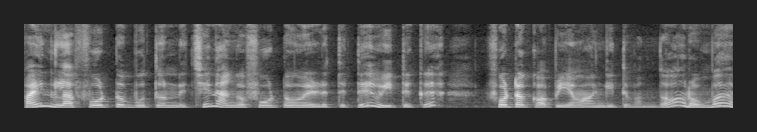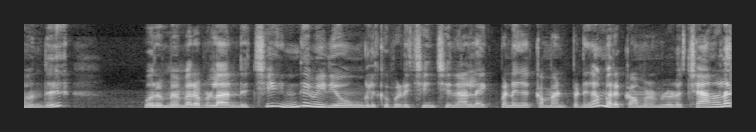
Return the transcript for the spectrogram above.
ஃபைனலாக ஃபோட்டோ பூத்தும் இருந்துச்சு. நாங்கள் ஃபோட்டோவும் எடுத்துகிட்டு வீட்டுக்கு ஃபோட்டோ காப்பியும் வாங்கிட்டு வந்தோம். ரொம்ப வந்து ஒரு மெமரபுளாக இருந்துச்சு. இந்த வீடியோ உங்களுக்கு பிடிச்சிருந்துச்சின்னா லைக் பண்ணுங்கள் கமெண்ட் பண்ணுங்கள் மறக்காமல் நம்மளோட சேனலை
